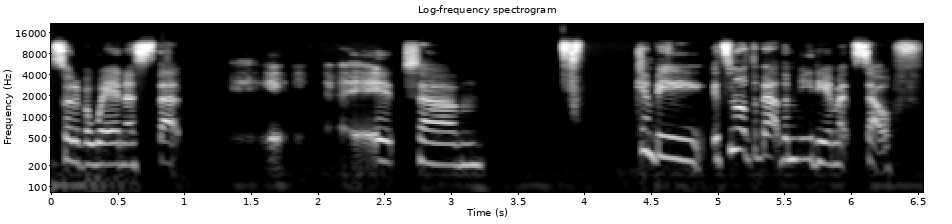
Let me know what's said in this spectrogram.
sort of awareness that it, it um, can be. It's not about the medium itself.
